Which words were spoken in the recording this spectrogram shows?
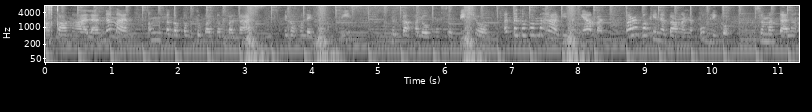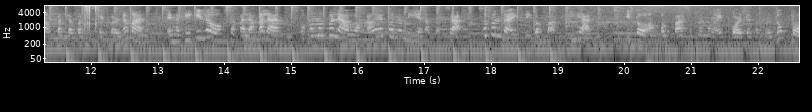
Ang pamahalaan naman ang tagapagtupad ng batas, tagakolekta ng fees, nagkakaloob ng serbisyo at tagapamahagi ng yaman para pakinabangan ng publiko. Samantalang ang panlabas sa sektor naman ay nakikilaok sa kalakalan upang mapalawak ang ekonomiya ng bansa sa pandaigdigang pamilihan. Ito ang pagpasok ng mga imported na produkto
